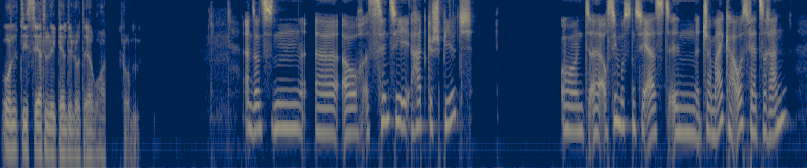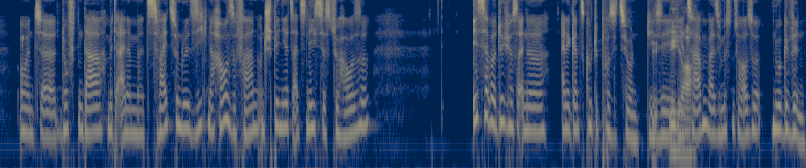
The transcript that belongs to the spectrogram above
Und die Seattle-Legende Luther Award drum. Ansonsten äh, auch Cincy hat gespielt. Und äh, auch sie mussten zuerst in Jamaika auswärts ran und äh, durften da mit einem 2 zu 0 Sieg nach Hause fahren und spielen jetzt als nächstes zu Hause. Ist aber durchaus eine, eine ganz gute Position, die sie ja. jetzt haben, weil sie müssen zu Hause nur gewinnen.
